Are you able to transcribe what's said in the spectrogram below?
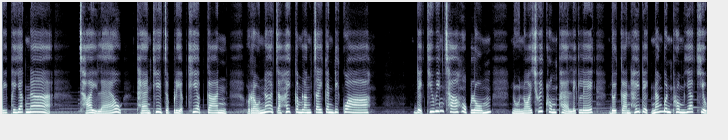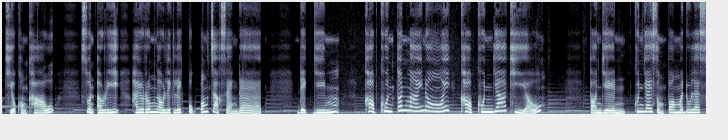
ริพยักหน้า ใช่แล้ว แทนที่จะเปรียบเทียบกัน เราน่าจะให้กำลังใจกันดีกว่า เด็กที่วิ่งช้าหกล้ม หนูน้อยช่วยคลุมแผลเล็กๆ โดยการให้เด็กนั่งบนพรมหญ้าเขียวๆของเขา ส่วนอริให้ร่มเงาเล็กๆ ปกป้องจากแสงแดด เด็กยิ้ม ขอบคุณต้นไม้น้อย ขอบคุณหญ้าเขียว ตอนเย็นคุณยายสมปองมาดูแลส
